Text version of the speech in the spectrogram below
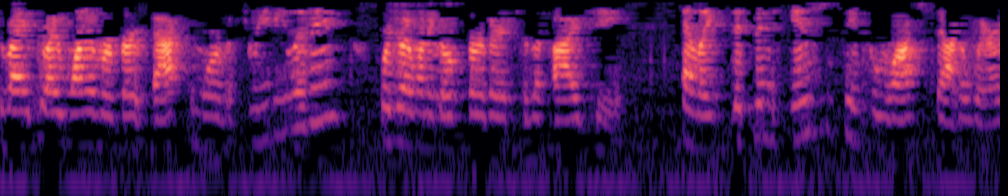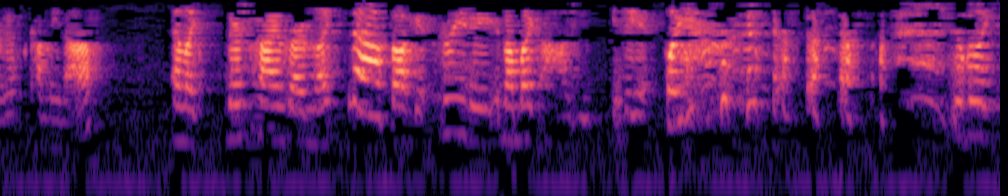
Do I do I want to revert back to more of a 3D living, or do I want to go further into the 5D? And like, it's been interesting to watch that awareness coming up and like, there's times where I'm like, nah, fuck it, 3D, and I'm like, oh, you idiot. Like, you'll be like,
